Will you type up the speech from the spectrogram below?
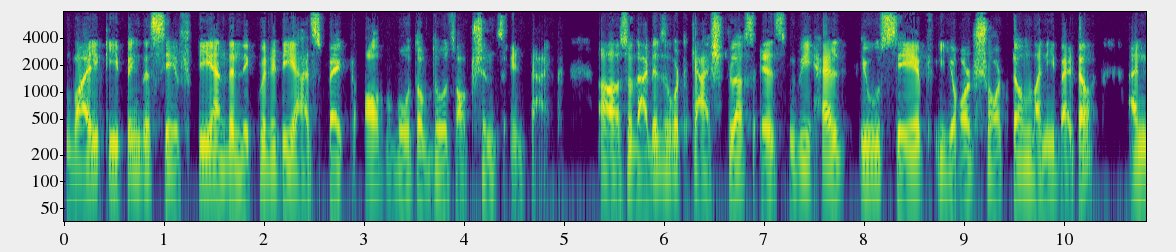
while keeping the safety and the liquidity aspect of both of those options intact. Uh, so that is what Cash Plus is. We help you save your short-term money better and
